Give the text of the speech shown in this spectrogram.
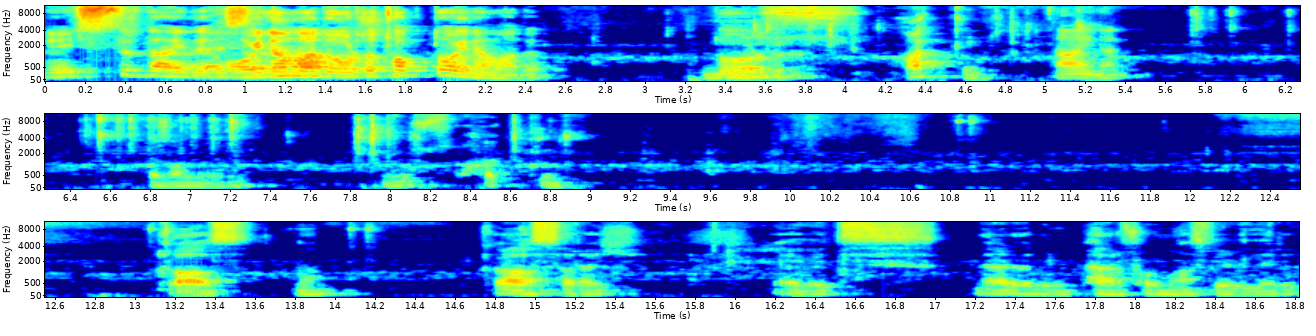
Leicester'daydı. Leicester oynamadı orada top da oynamadı. Doğrudur. Doğrudur. Akgün. Aynen. Kazanıyorum. Yunus Akgün. Galatasaray. Galatasaray. Evet. Nerede bunun performans verileri?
